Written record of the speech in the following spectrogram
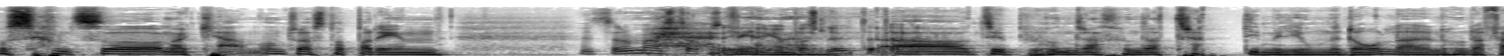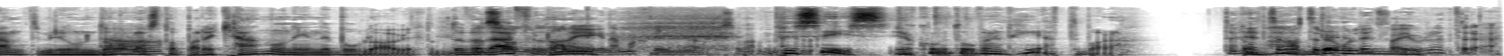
och sen så, med Canon tror jag stoppade in så de öste också pengar på slutet? Ja, typ 100, 130 miljoner dollar eller 150 miljoner dollar ja. stoppade Canon in i bolaget. Det var och därför de... egna maskiner också. Precis, jag kommer inte ihåg vad den heter bara. Den de hette något roligt, vad gjorde den inte det?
